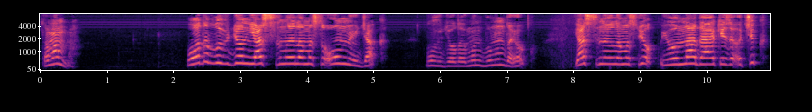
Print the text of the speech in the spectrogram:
Tamam mı? Bu arada bu videonun yaş sınırlaması olmayacak. Bu videolarımın bunun da yok. Yaş sınırlaması yok. Yorumlar da herkese açık.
